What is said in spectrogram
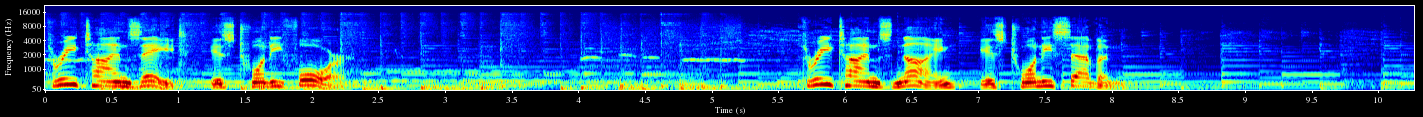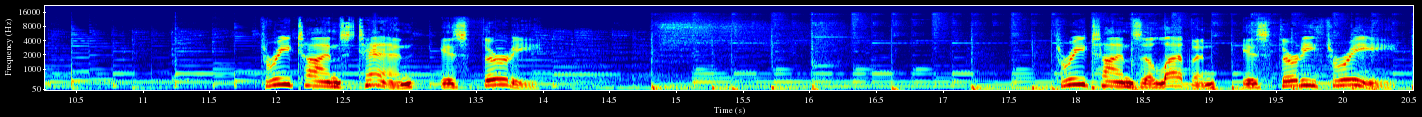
3 times 8 is 24. 3 times 9 is 27. 3 times 10 is 30. 3 times 11 is 33.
